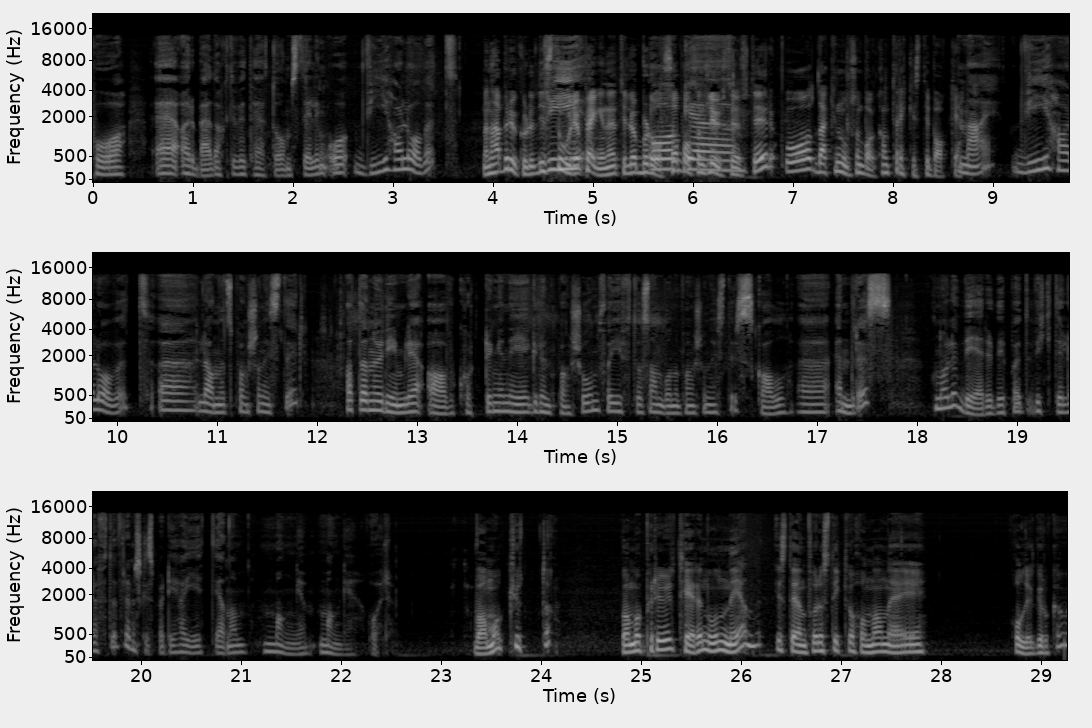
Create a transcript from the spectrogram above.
på arbeid, aktivitet og omstilling. Og vi har lovet men her bruker du de store vi, pengene til å blåse og, opp offentlige utgifter, og det er ikke noe som bare kan trekkes tilbake. Nei, vi har lovet eh, landets pensjonister at den urimelige avkortingen i grunnpensjon for gifte og samboende pensjonister skal eh, endres. Og nå leverer vi på et viktig løfte Fremskrittspartiet har gitt gjennom mange, mange år. Hva med å kutte? Hva med å prioritere noe ned, istedenfor å stikke hånda ned i oljekrukka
